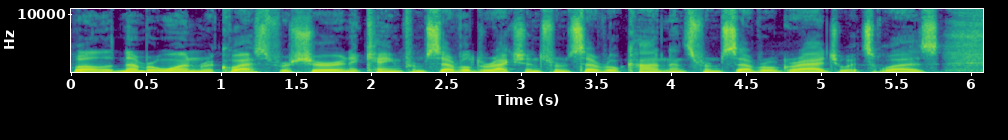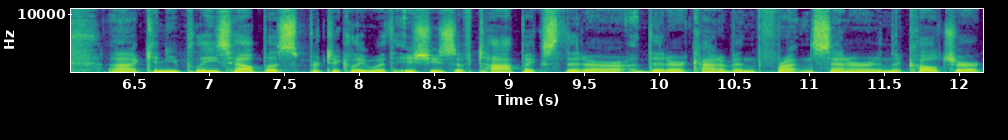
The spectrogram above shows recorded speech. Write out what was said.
Well, the number one request for sure, and it came from several directions, from several continents, from several graduates, was, uh, "Can you please help us, particularly with issues of topics that are that are kind of in front and center in the culture,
